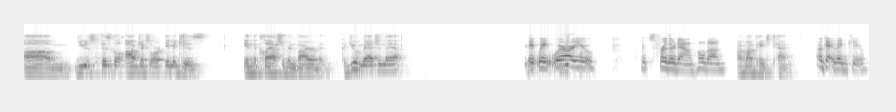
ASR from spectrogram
Um, use physical objects or images in the classroom environment. Could you imagine that? Wait, wait, where are you? It's further down. Hold on. I'm on page 10. Okay, thank you.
